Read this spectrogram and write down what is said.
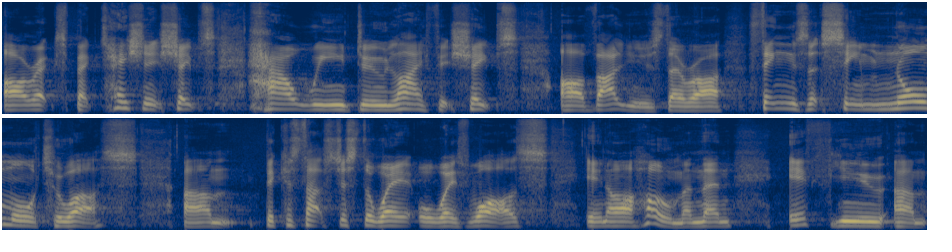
our expectation. It shapes how we do life. It shapes our values. There are things that seem normal to us um, because that's just the way it always was in our home. And then if you um,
